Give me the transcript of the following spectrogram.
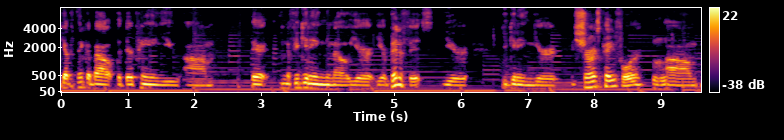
you have to think about that they're paying you. Um, they're, you know, if you're getting, you know, your your benefits, your you're getting your insurance paid for, mm-hmm. um,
